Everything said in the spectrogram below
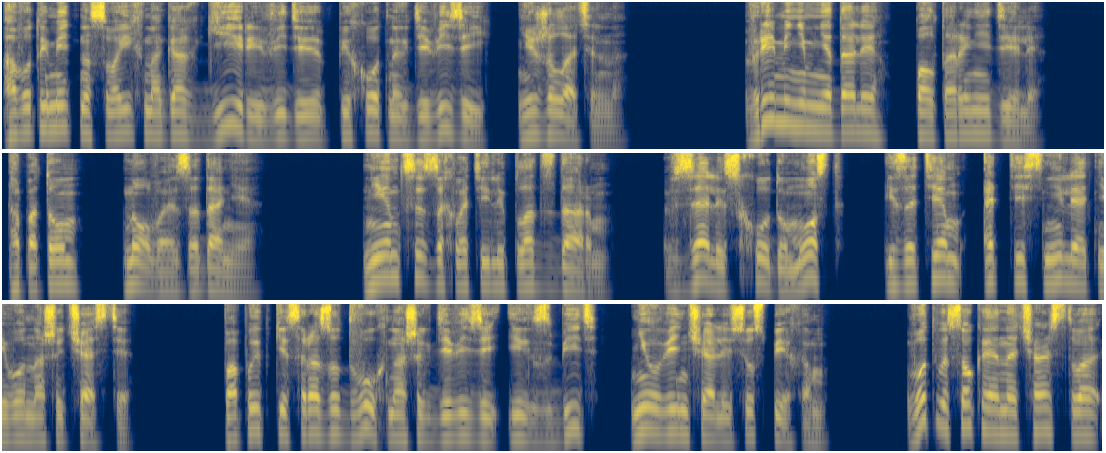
а вот иметь на своих ногах гири в виде пехотных дивизий нежелательно. Времени мне дали полторы недели, а потом новое задание. Немцы захватили плацдарм, взяли сходу мост и затем оттеснили от него наши части. Попытки сразу двух наших дивизий их сбить не увенчались успехом. Вот высокое начальство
